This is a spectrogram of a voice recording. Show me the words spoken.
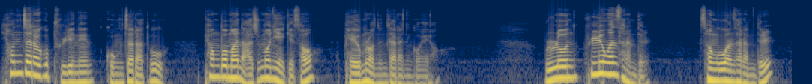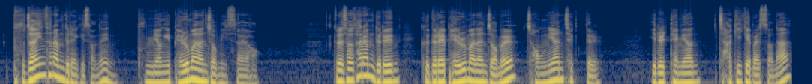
현자라고 불리는 공자라도 평범한 아주머니에게서 배움을 얻는다라는 거예요. 물론 훌륭한 사람들, 성공한 사람들, 부자인 사람들에게서는 분명히 배울 만한 점이 있어요. 그래서 사람들은 그들의 배울 만한 점을 정리한 책들, 이를테면 자기개발서나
